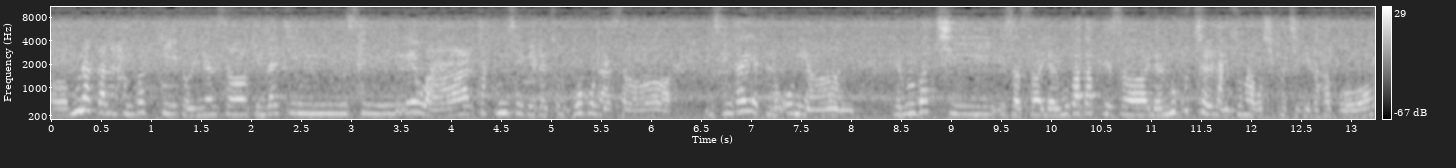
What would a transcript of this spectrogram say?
어, 문학관을 한 바퀴 돌면서 김달진 생애와 작품 세계를 좀 보고 나서 이 생가에 들어오면 열무밭이 있어서 열무밭 앞에서 열무꽃을 낭송하고 싶어지기도 하고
